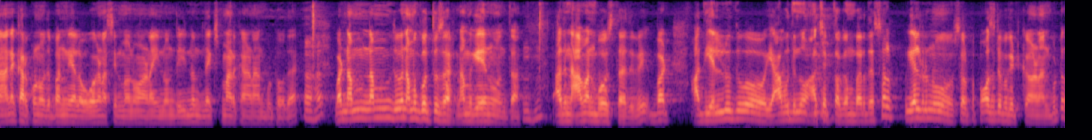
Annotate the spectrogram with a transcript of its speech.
ನಾನೇ ಕರ್ಕೊಂಡು ಹೋದೆ ಬನ್ನಿ ಎಲ್ಲ ಹೋಗೋಣ ಸಿನಿಮಾ ನೋಡೋಣ ಇನ್ನೊಂದು ಇನ್ನೊಂದು ನೆಕ್ಸ್ಟ್ ಮಾಡ್ಕೋಣ ಅನ್ಬಿಟ್ಟು ಹೋದೆ. ಬಟ್ ನಮ್ ನಮ್ದು ನಮಗೆ ಗೊತ್ತು ಸರ್ ನಮ್ಗೇನು ಅಂತ. ಅದನ್ನ ನಾವ್ ಅನ್ಭವಿಸ್ತಾ ಇದೀವಿ ಬಟ್ ಅದು ಎಲ್ಲದು ಯಾವುದನ್ನು ಆಚೆಗೆ ತಗೊಂಬಾರ್ದೆ ಸ್ವಲ್ಪ ಎಲ್ರು ಸ್ವಲ್ಪ ಪಾಸಿಟಿವ್ ಆಗಿ ಇಟ್ಕೋಣ ಅನ್ಬಿಟ್ಟು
